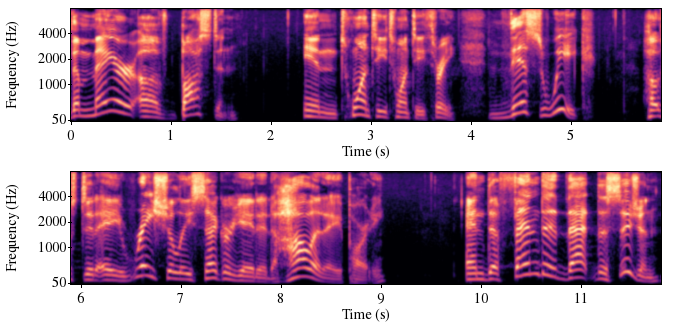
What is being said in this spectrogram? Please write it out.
The mayor of Boston in 2023 this week hosted a racially segregated holiday party and defended that decision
